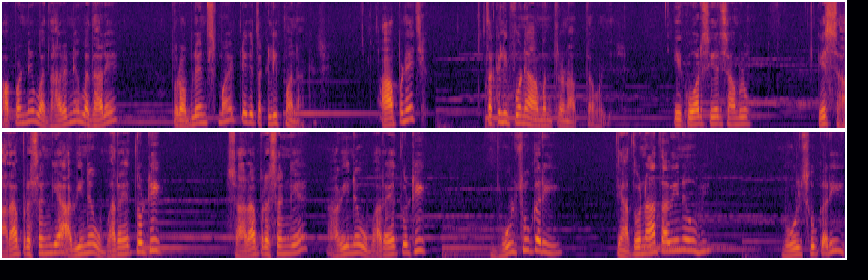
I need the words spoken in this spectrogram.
આપણને વધારે ને વધારે પ્રોબ્લેમ્સમાં એટલે કે તકલીફમાં નાખે છે. આપણે જ તકલીફોને આમંત્રણ આપતા હોઈએ છીએ. એક શેર સાંભળો કે સારા પ્રસંગે આવીને ઊભા રહે તો ઠીક. સારા પ્રસંગે આવીને ઊભા રહે તો ઠીક. ભૂલ શું કરી? ત્યાં તો નાત આવીને ઊભી. ભૂલ શું કરી?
